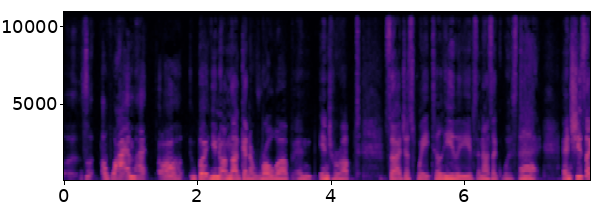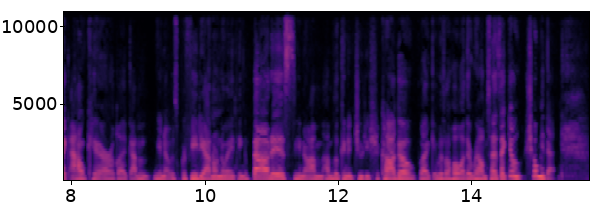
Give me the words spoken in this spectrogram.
why am I? Oh, but you know, I'm not going to roll up and interrupt. So I just wait till he leaves. And I was like, what's that? And she's like, I don't care. Like, I'm, you know, it's graffiti. I don't know anything about it. It's, you know, I'm, I'm looking at Judy Chicago. Like, it was a whole other realm. So I was like, yo, show me that.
